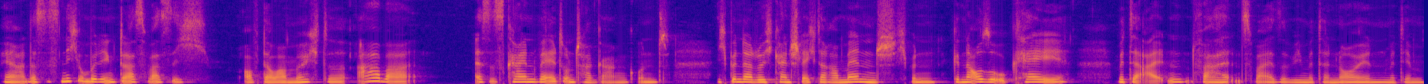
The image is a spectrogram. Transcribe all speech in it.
ja, das ist nicht unbedingt das, was ich auf Dauer möchte, aber es ist kein Weltuntergang und ich bin dadurch kein schlechterer Mensch. Ich bin genauso okay mit der alten Verhaltensweise wie mit der neuen, mit dem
